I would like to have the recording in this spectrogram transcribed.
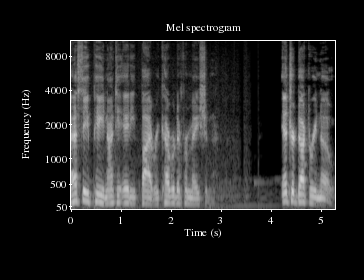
SCP-1985 Recovered Information Introductory Note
